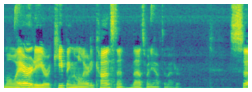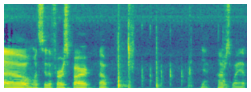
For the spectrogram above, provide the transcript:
molarity or keeping the molarity constant, that's when you have to measure. So let's do the first part. Oh, yeah, I'll just weigh it.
